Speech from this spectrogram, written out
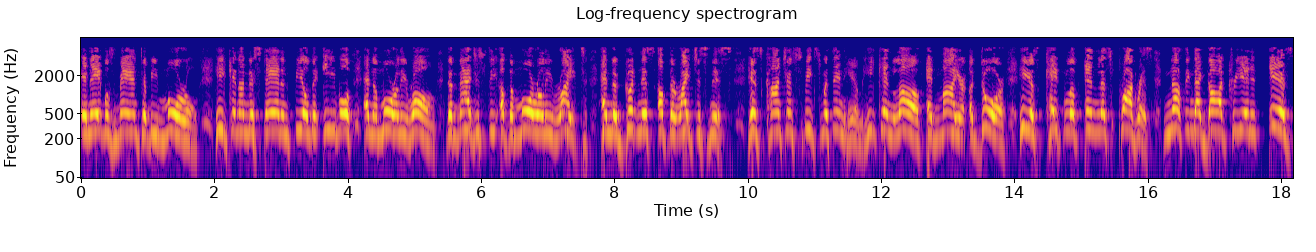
enables man to be moral. He can understand and feel the evil and the morally wrong, the majesty of the morally right, and the goodness of the righteousness. His conscience speaks within him. He can love, admire, adore. He is capable of endless progress. Nothing that God created is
